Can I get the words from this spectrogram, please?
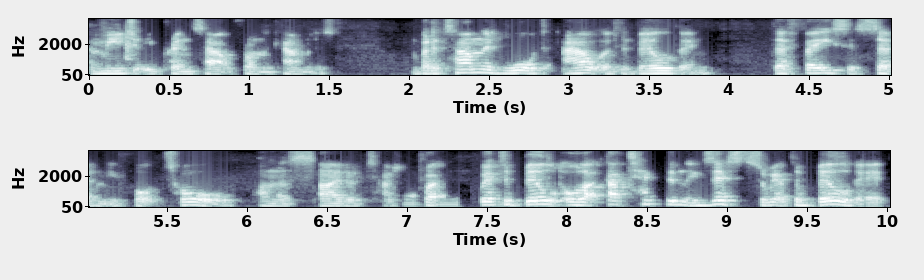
immediately print out from the cameras By the time they've walked out of the building, their face is 70 foot tall on the side of Taj But we had to build all that. That tech didn't exist, so we had to build it.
